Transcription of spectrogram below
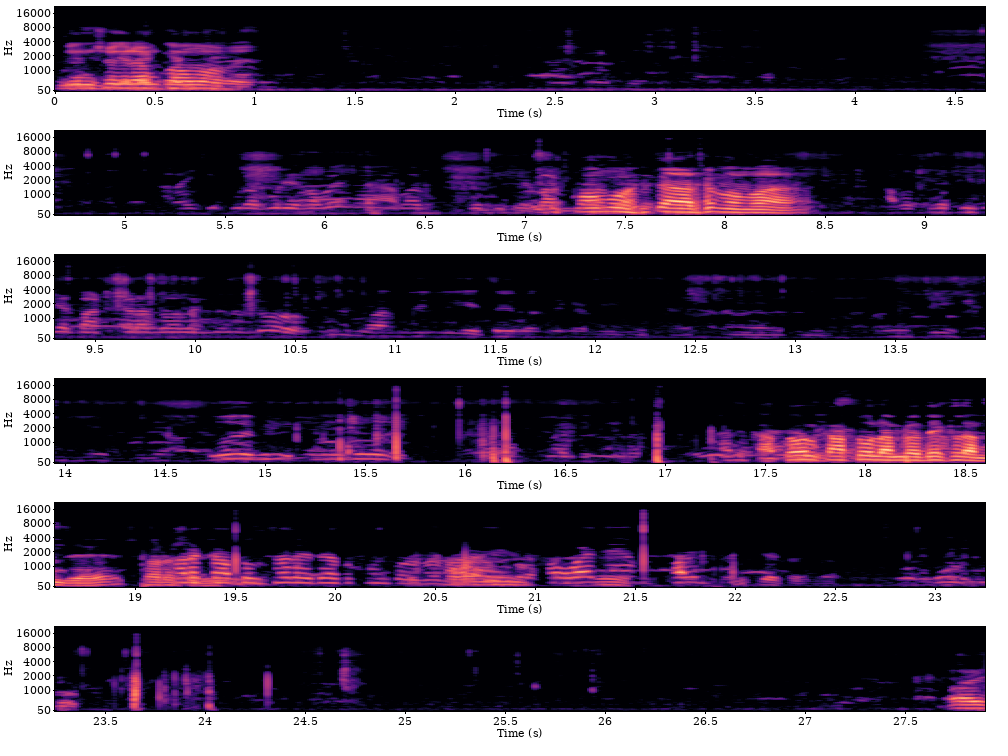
তিনশো গ্রাম কম হবে কম হতে আরে মামা কাতল কাতল আমরা দেখলাম যে আরে সরাসরি কাতল স্যার এটা এতক্ষণ করবে ওই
